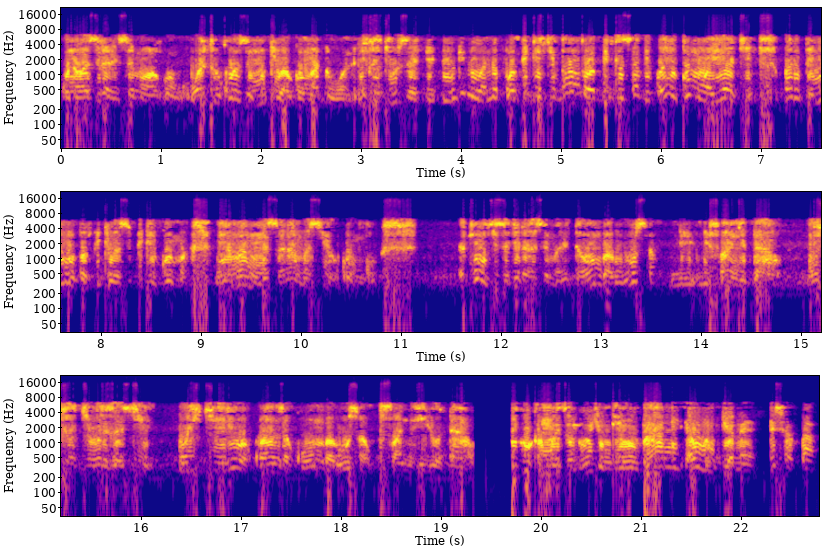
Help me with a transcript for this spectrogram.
kuna waziri alisema Wagongo watukuze mji wa Goma tuone. Nikajiuliza, pengine wanapopiga kibumba wapige sabi kwa hiyo Goma waiache pale, pengine wapige wasipige Goma, ni amani na salama, sio Kongo. Lakini Tshisekedi anasema nitaomba ruhusa ni, nifanye dawa. Nikajiuliza, je, ulichelewa kwanza kuomba ruhusa kufanya hiyo dawa? Niko kamuuliza huyu ndio bani au ndio anaendesha ba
